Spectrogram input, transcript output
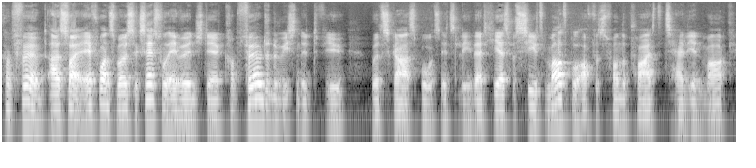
confirmed, uh, sorry, F1's most successful ever engineer confirmed in a recent interview with Sky Sports Italy that he has received multiple offers from the prized Italian mark,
